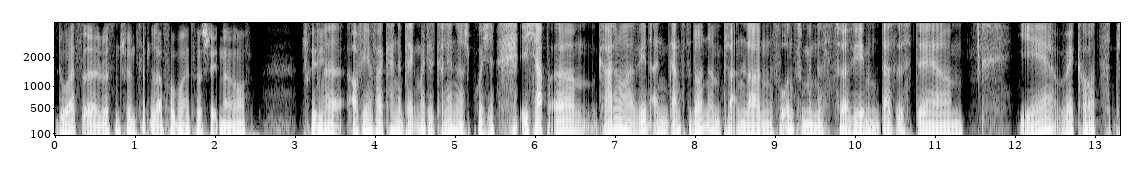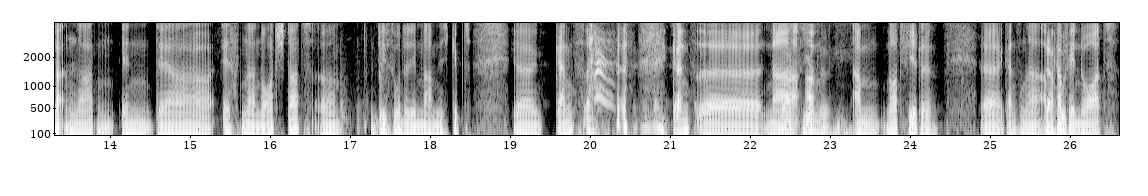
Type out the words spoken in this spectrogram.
Du hast, äh, du hast einen schönen Zettel da vorbereitet. Was steht denn da drauf? Äh, auf jeden Fall keine Black Metal Kalendersprüche. Ich habe ähm, gerade noch erwähnt, einen ganz bedeutenden Plattenladen, für uns zumindest zu erwähnen. Das ist der ähm, Yeah Records Plattenladen in der Essener Nordstadt, äh, die es so unter dem Namen nicht gibt. Äh, ganz ganz äh, nah am, Nordviertel. am Nordviertel. Äh, ganz nah am Da Café Hood. Nord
